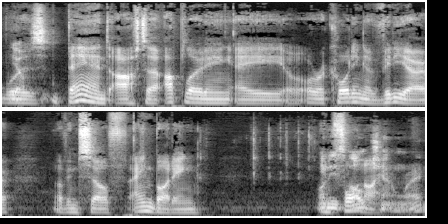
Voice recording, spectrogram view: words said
was banned after uploading a or recording a video of himself aimbotting on his Fortnite. alt channel, right?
